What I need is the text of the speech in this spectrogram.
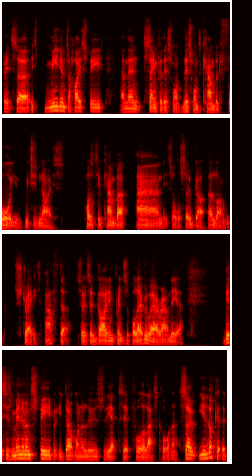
But it's uh it's medium to high speed. And then same for this one. This one's cambered for you, which is nice. Positive camber. And it's also got a long straight after. So it's a guiding principle everywhere around here. This is minimum speed, but you don't want to lose the exit for the last corner. So you look at the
